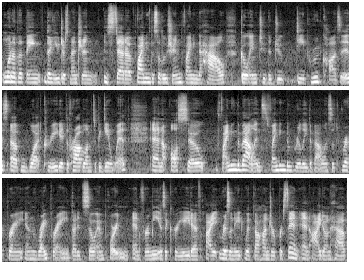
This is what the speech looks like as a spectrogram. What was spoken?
one of the things that you just mentioned instead of finding the solution finding the how go into the deep root causes of what created the problem to begin with and also finding the balance finding the really the balance of left brain and right brain that it's so important. And for me as a creative i resonate with 100% and i don't have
